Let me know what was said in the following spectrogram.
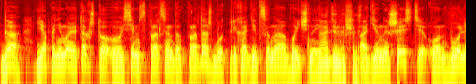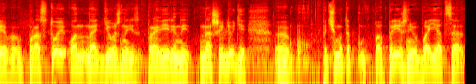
Да, я понимаю так, что 70% продаж будут приходиться на обычный на 1.6. 1.6, он более простой, он надежный, проверенный. Наши люди э, почему-то по-прежнему боятся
